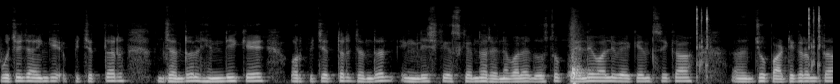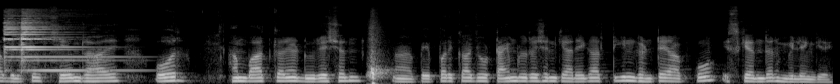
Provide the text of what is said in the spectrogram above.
पूछे जाएँगे, पिचहत्तर जनरल हिंदी के और पिचहत्तर जनरल इंग्लिश के इसके अंदर रहने वाले दोस्तों, पहले वाली वैकेंसी का जो पाठ्यक्रम था, बिल्कुल सेम रहा है। और हम बात करें ड्यूरेशन पेपर का, जो टाइम ड्यूरेशन क्या रहेगा, तीन घंटे आपको इसके अंदर मिलेंगे।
